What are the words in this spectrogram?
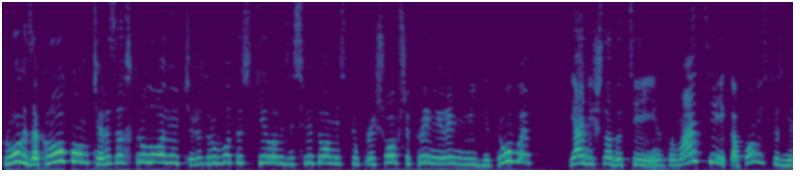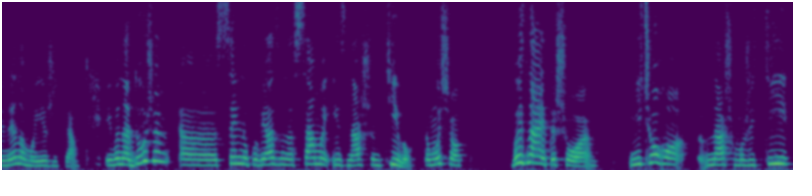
крок за кроком, через астрологію, через роботу з тілом, зі свідомістю, пройшовши Крим і Рим мідні труби. Я дійшла до цієї інформації, яка повністю змінила моє життя. І вона дуже е, сильно пов'язана саме із нашим тілом. Тому що ви знаєте, що нічого в нашому житті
